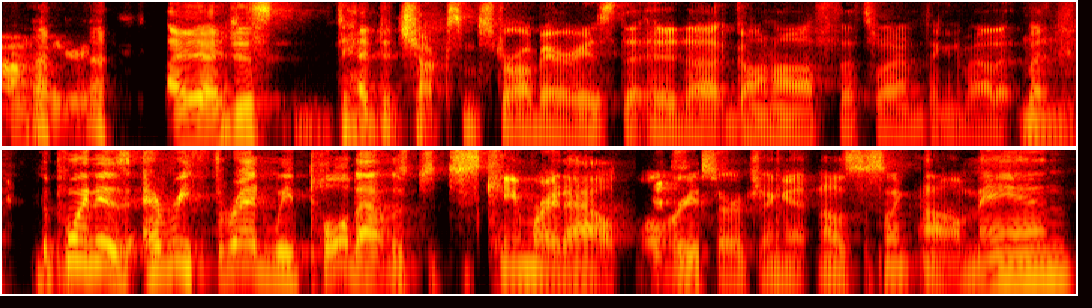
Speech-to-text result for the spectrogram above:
I'm hungry. I, I just had to chuck some strawberries that had uh, gone off. That's why I'm thinking about it. But Mm. the point is, every thread we pulled out was just, just came right out while Yes. researching it, and I was just like, "Oh man,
